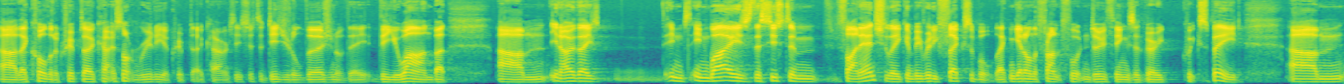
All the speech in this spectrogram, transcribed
Uh, they call it a cryptocurrency. It's not really a cryptocurrency. It's just a digital version of the, the yuan. But um, you know, they in, in ways, the system financially can be really flexible. They can get on the front foot and do things at very quick speed. Um,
